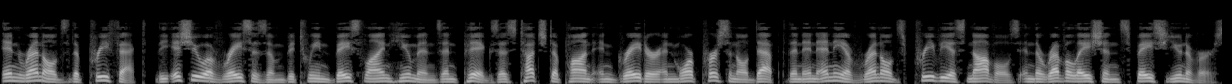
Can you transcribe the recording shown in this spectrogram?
In Reynolds the Prefect, the issue of racism between baseline humans and pigs is touched upon in greater and more personal depth than in any of Reynolds' previous novels in the Revelation space universe.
